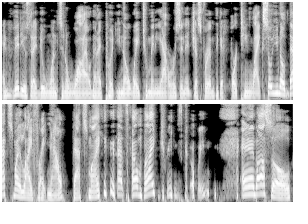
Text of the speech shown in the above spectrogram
and videos that I do once in a while that I put, you know, way too many hours in it just for them to get 14 likes. So, you know, that's my life right now. That's my, that's how my dream's going. And also,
